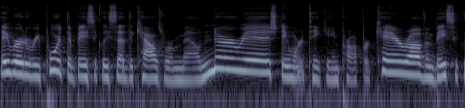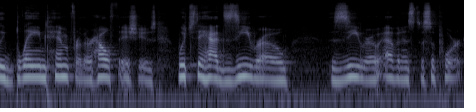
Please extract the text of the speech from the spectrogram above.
they wrote a report that basically said the cows were malnourished, they weren't taking proper care of, and basically blamed him for their health issues, which they had zero, zero evidence to support.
